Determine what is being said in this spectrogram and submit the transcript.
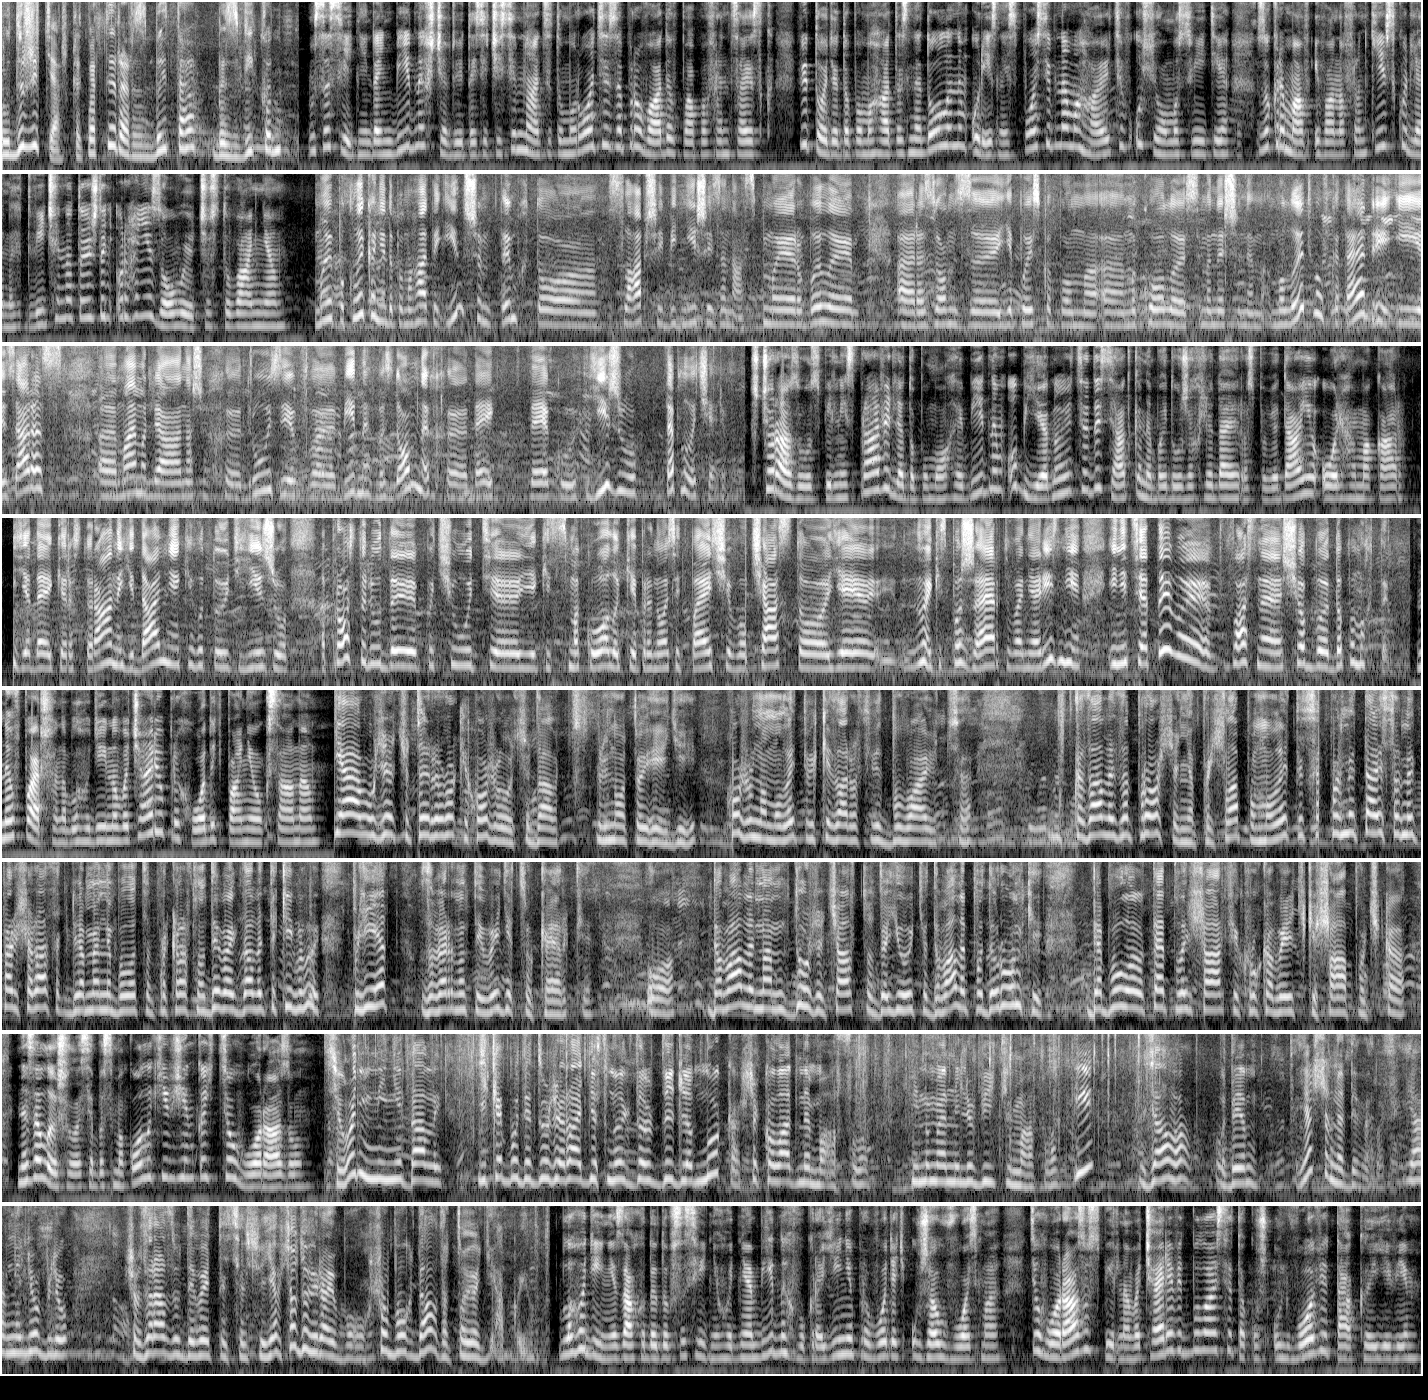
Ну, дуже тяжко. Квартира розбита, без вікон. Всесвітній день бідних ще в 2017 році запровадив папа Франциск. Відтоді допомагати знедоленим у різний спосіб намагаються в усьому світі. Зокрема, в Івано-Франківську для них двічі на тиждень організовують частування. Ми покликані допомагати іншим, тим, хто слабший, бідніший за нас. Ми робили е, разом з єпископом е, Миколою Семенишиним молитву в катедрі, і зараз е, маємо для наших друзів, бідних, бездомних, деяку їжу, теплу вечерю. Щоразу у спільній справі для допомоги бідним об'єднуються десятки небайдужих людей, розповідає Ольга Макар. Є деякі ресторани, їдальні, які готують їжу. Просто люди печуть е, якісь смаколики, приносять печиво. Часто є ну, якісь пожертвування, різні ініціативи, власне, щоб допомогти. Не вперше на благодійну вечерю приходить пані Оксана. Я вже 4 роки ходжу сюди, в спільноту Гідії. Ходжу на молитви, які зараз відбуваються. Сказали запрошення, прийшла помолитися. Пам'ятаю, саме перший раз як для мене було це прекрасно диво, як дали такий плід, завернутий в виді цукерки. О, давали нам дуже часто дають, давали подарунки, де було теплий шарфік, рукавички, шапочка. Не залишилася без смаколиків жінка й цього разу. Сьогодні мені дали, яке буде дуже радісно, як завжди для внука, шоколадне масло. Він у мене любитель масла. І взяла один. Я ще не дивилася. Я не люблю, щоб зразу дивитися все. Я все довіряю Богу. Що Бог дав, за то я дякую. Благодійні заходи до Всесвітнього дня бідних в Україні проводять уже в восьме. Цього разу спільна вечеря відбулася також у Львові та Києві.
